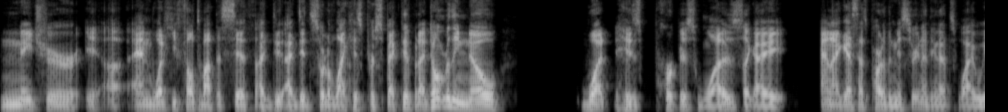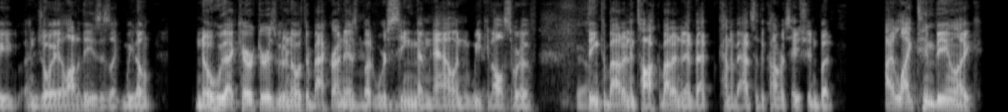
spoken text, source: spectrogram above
nature uh, and what he felt about the Sith. I do I did sort of like his perspective, but I don't really know what his purpose was. Like I and I guess that's part of the mystery, and I think that's why we enjoy a lot of these. Is like we don't know who that character is, we don't know what their background is, Mhm, but we're mhm. seeing them now, and we can all sort of Yeah. think about it and talk about it, and that kind of adds to the conversation. But I liked him being like,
